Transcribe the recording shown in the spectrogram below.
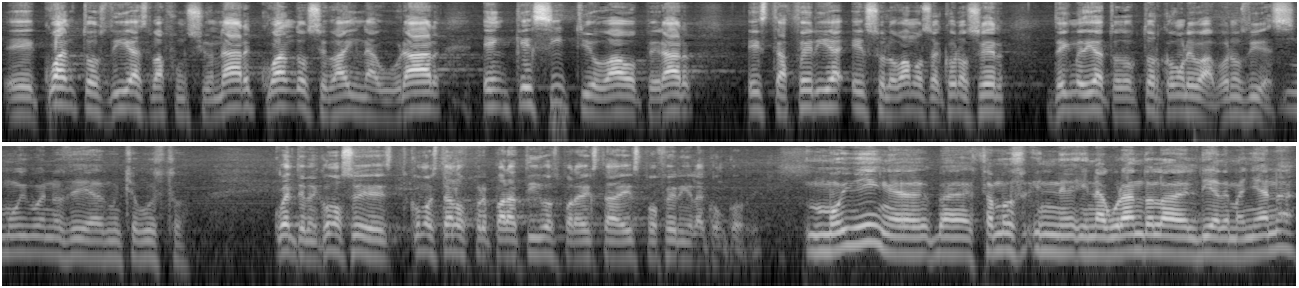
Eh, ¿Cuántos días va a funcionar? ¿Cuándo se va a inaugurar? ¿En qué sitio va a operar esta feria? Eso lo vamos a conocer de inmediato. Doctor, ¿cómo le va? Buenos días. Muy buenos días, mucho gusto. Cuénteme, ¿cómo, se, cómo están los preparativos para esta Expo Feria en la Concordia? Muy bien, eh, estamos inaugurándola el día de mañana.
